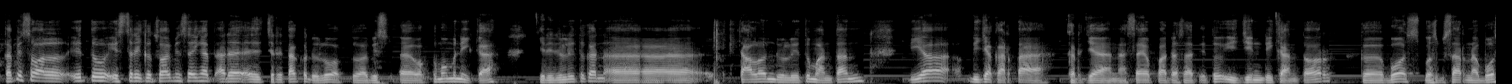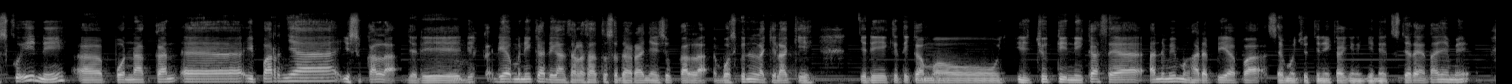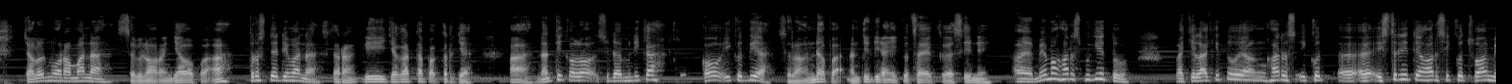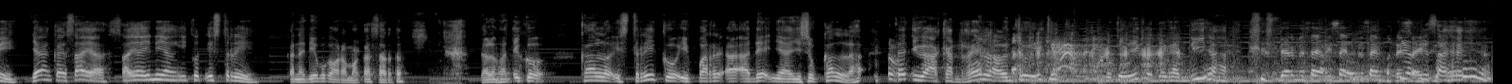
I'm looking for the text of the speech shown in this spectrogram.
Tapi soal itu istri ikut suami saya ingat ada eh, ceritaku dulu waktu habis eh, waktu mau menikah. Jadi dulu itu kan eh, calon dulu itu mantan dia di Jakarta kerja. Nah, saya pada saat itu izin di kantor ke bos, bos besar. Nah, bosku ini eh, ponakan eh, iparnya Yusuf Kala. Jadi dia, dia menikah dengan salah satu saudaranya Yusuf Kala. Bosku ini laki-laki. Jadi ketika mau cuti nikah saya anu Mi menghadap dia, Pak, saya mau cuti nikah gini-gini. Terus dia tanya-tanya, Mi, calonmu orang mana? Saya bilang orang Jawa, Pak. Ah, terus dia di mana sekarang? Di Jakarta, Pak, kerja. Ah, nanti kalau sudah menikah, kau ikut dia? Saya bilang, enggak, Pak. Nanti dia yang ikut saya ke sini. Ya, memang harus begitu. Laki-laki tuh yang harus ikut eh, eh, istri itu yang harus ikut suami. Jangan kayak saya. Saya ini yang ikut istri. Karena dia bukan orang Makassar tuh. Dalam hatiku, kalau istriku ipar eh, adiknya Yusuf Kalla, saya juga akan rela untuk ikut untuk ikut dengan dia. Biar misalnya resign, resign, Pak, Biar resign. saya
